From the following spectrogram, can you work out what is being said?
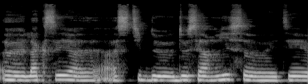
l'accès à, à, ce type de, de service était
